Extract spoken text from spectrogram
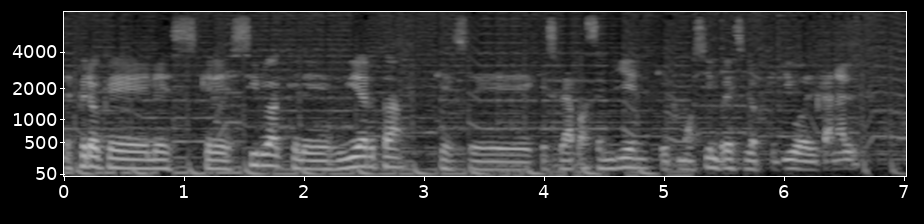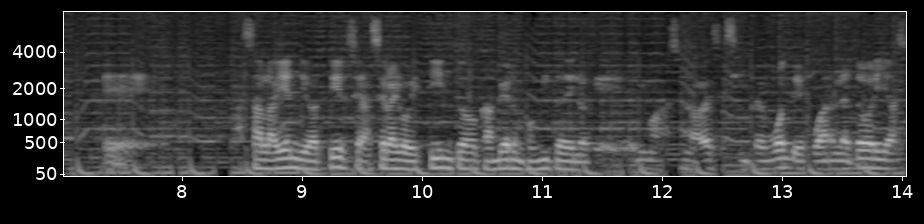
espero que les, que les sirva, que les divierta, que se, que se la pasen bien, que como siempre es el objetivo del canal. Eh, pasarla bien, divertirse, hacer algo distinto, cambiar un poquito de lo que venimos haciendo a veces siempre en de jugar aleatorias.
